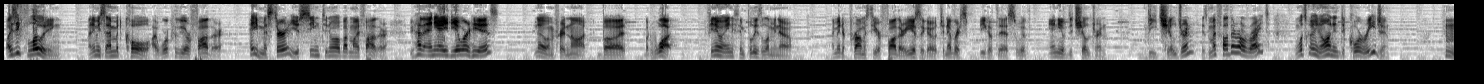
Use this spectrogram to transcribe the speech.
Why is he floating? My name is Emmett Cole. I work with your father. Hey, mister, you seem to know about my father. Do you have any idea where he is? No, I'm afraid not. But... but what? If you know anything, please let me know. I made a promise to your father years ago to never speak of this with any of the children. The children? Is my father alright? What's going on in the core region? Hmm,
